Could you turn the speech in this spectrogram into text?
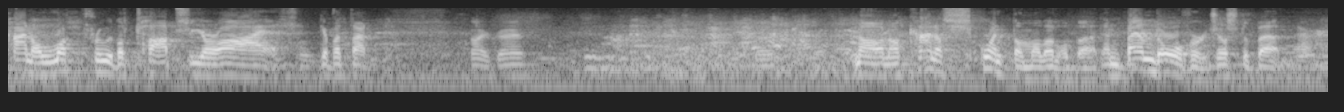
kind of look through the tops of your eyes and give it that. Like that? No, no, kind of squint them a little bit and bend over just a bit there.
